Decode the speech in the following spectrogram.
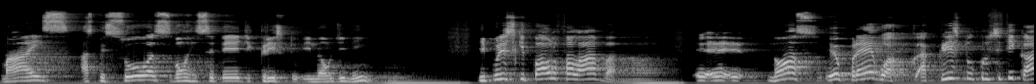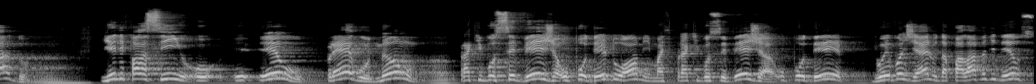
mais as pessoas vão receber de Cristo e não de mim. E por isso que Paulo falava: é, é, é, nós, eu prego a, a, Cristo crucificado. E ele fala assim: eu prego não para que você veja o poder do homem, mas para que você veja o poder do Evangelho, da palavra de Deus,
